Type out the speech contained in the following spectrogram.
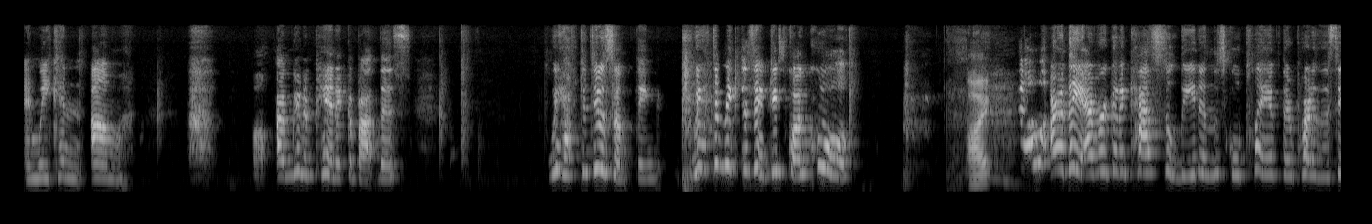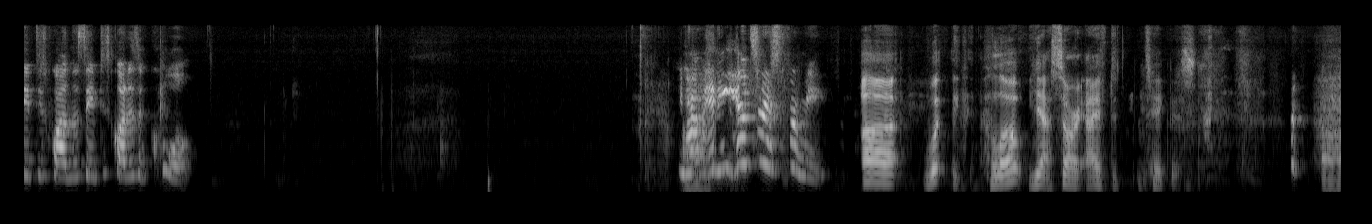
and we can um. Well, I'm gonna panic about this. We have to do something. We have to make the safety squad cool. i No, are they ever gonna cast a lead in the school play if they're part of the safety squad and the safety squad isn't cool? You have Uh, any answers for me? uh what hello yeah sorry i have to take this Uh,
